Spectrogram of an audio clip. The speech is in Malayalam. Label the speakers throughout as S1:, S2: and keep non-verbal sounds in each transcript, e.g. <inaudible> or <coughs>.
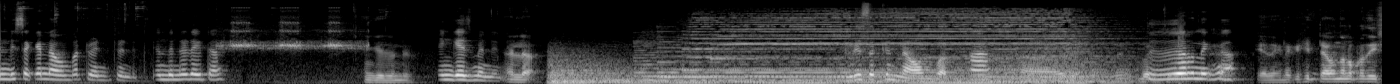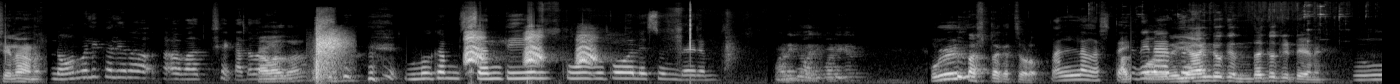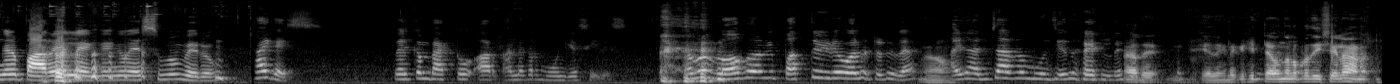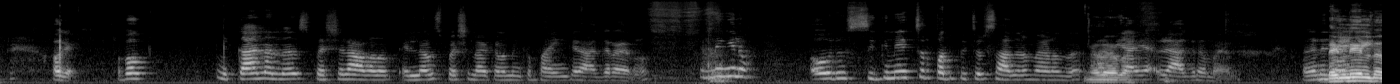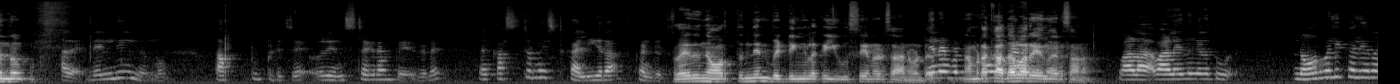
S1: Twenty second November twenty twenty three എന്തിന്റെ ഡേറ്റാ
S2: എൻഗേജ്മെന്റ് അല്ല. ട്വന്റി സെക്കൻഡ് നവംബർ
S1: ആ തീർന്നിക്ക
S2: ഏതെങ്കിലുമൊക്കെ ഹിറ്റ് ആവുന്നുള്ള പ്രതീക്ഷയിലാണ്.
S1: നോർമലി കലിയറ കഥ മുഖം സന്ധ്യയിൽ പൂവ് പോലെ സുന്ദരം.
S2: ഫുൾ നഷ്ട കച്ചവടം
S1: നല്ല നഷ്ടം.
S2: രൂപ എന്തൊക്കെ കിട്ടിയാണ്
S1: ഇങ്ങനെ പറയല്ലേ എനിക്ക് വിഷമം വരും. Hi guys welcome back to our another മൂഞ്ചിയ series നമ്മൾ വ്ളോഗ് തുടങ്ങി പത്ത് വീഡിയോ പോലെ ഇട്ടിട്ടില്ല. അതിൽ അഞ്ചാറെണ്ണം മൂഞ്ചിയതായിട്ടില്ല
S2: അതെ. ഏതെങ്കിലുമൊക്കെ ഹിറ്റ് ആവുന്നുള്ള പ്രതീക്ഷയിലാണ്.
S1: ഓക്കെ അപ്പോൾ നിൽക്കാൻ അന്ന് സ്പെഷ്യൽ ആവണം എല്ലാം സ്പെഷ്യൽ ആക്കണം നിങ്ങൾക്ക് ഭയങ്കര ആഗ്രഹമായിരുന്നു. എന്തെങ്കിലും ഒരു സിഗ്നേച്ചർ പതിപ്പിച്ചൊരു സാധനം വേണമെന്ന് അതിയായ ഒരു ആഗ്രഹമായിരുന്നു. അങ്ങനെ
S2: ഡൽഹിയിൽ നിന്നും.
S1: അതെ ഡൽഹിയിൽ നിന്നും. തപ്പി പിടിച്ച് ഒരു ഇൻസ്റ്റാഗ്രാം പേജിൽ ഞാൻ കസ്റ്റമൈസ്ഡ് കലീറ കണ്ടെടുത്തു
S2: അതായത് നോർത്ത് ഇന്ത്യൻ വെഡിങ്ങിലൊക്കെ യൂസ് ചെയ്യുന്ന ഒരു സാധനമുണ്ട്. നമ്മുടെ കഥ പറയുന്ന ഒരു സാധനം.
S1: വള വളയെന്ന് ഇങ്ങനെ നോർമലി കലീറ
